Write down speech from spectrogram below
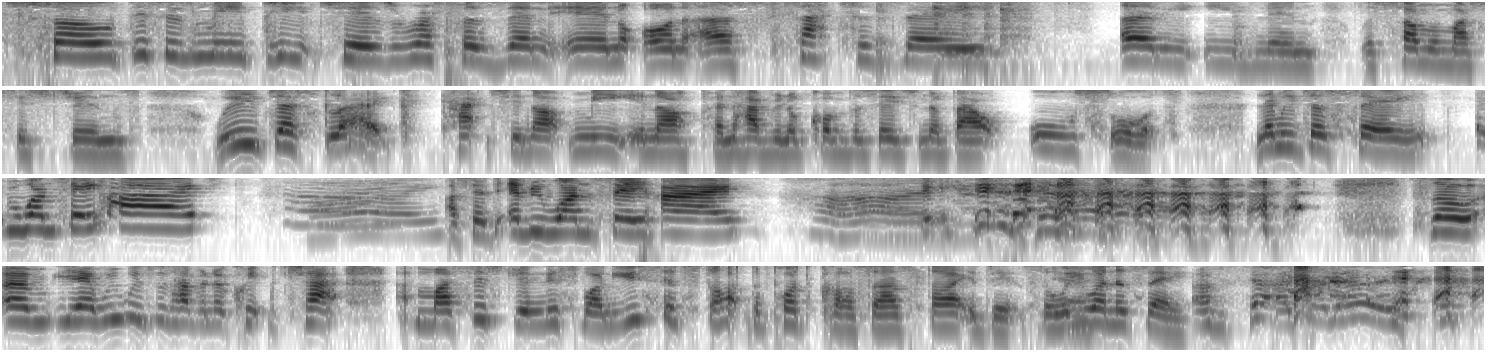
So this is me, Peaches, representing on a Saturday early evening with some of my sisterins. We just like catching up, meeting up, and having a conversation about all sorts. Let me just say, everyone say hi. Hi. I said, everyone say hi. Hi. So um yeah, we was just having a quick chat. And my sister in this one, you said start the podcast, so I started it. So what Yeah. you want to say? I don't know.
